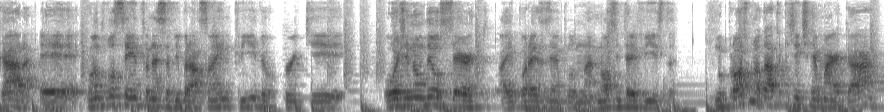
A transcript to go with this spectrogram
Cara, é, quando você entra nessa vibração é incrível, porque hoje não deu certo. Aí, por exemplo, na nossa entrevista, no próximo data que a gente remarcar,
